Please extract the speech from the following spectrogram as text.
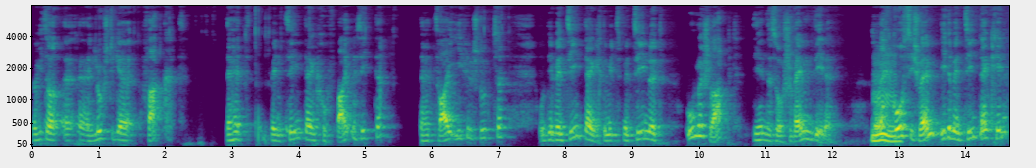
Da gibt es noch äh, einen lustigen Fakt. Der hat Benzintank auf beiden Seiten. Der hat zwei Einfüllstutzen. Und die Benzintank, damit das Benzin nicht umschwappt, die haben so Schwämme drin. So recht Mhm. grosse Schwämme in den Benzintank drin.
